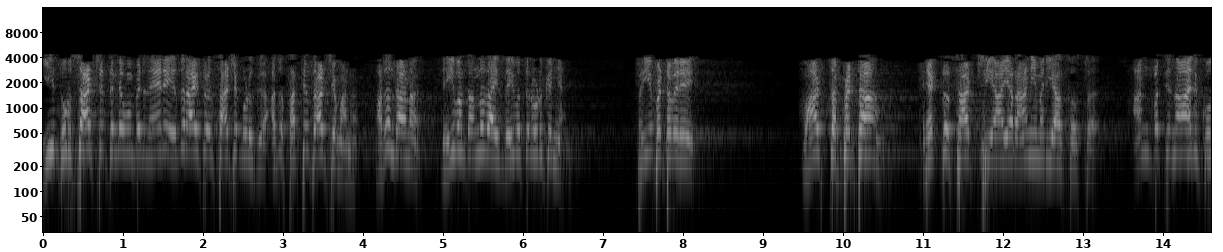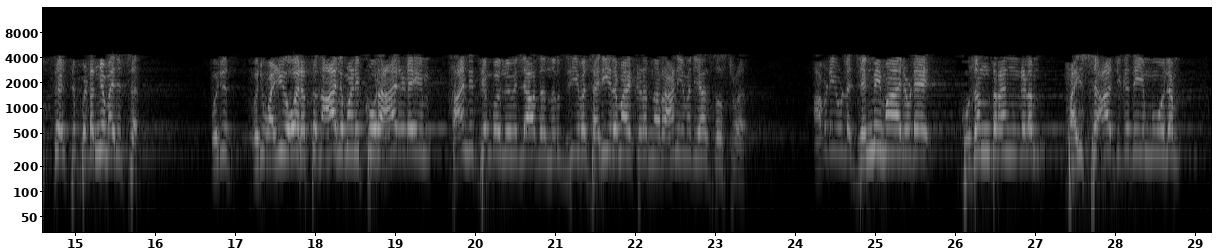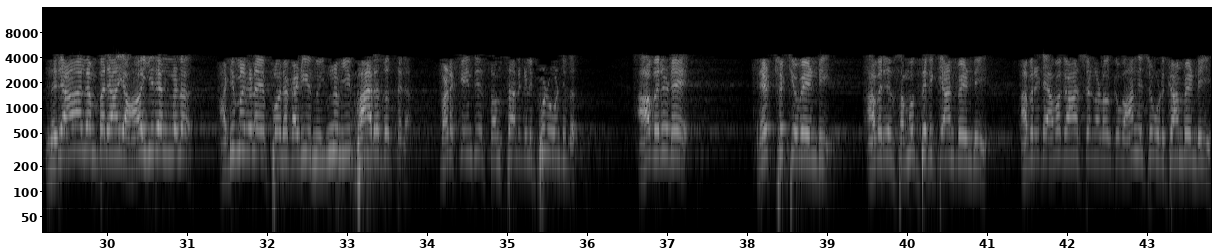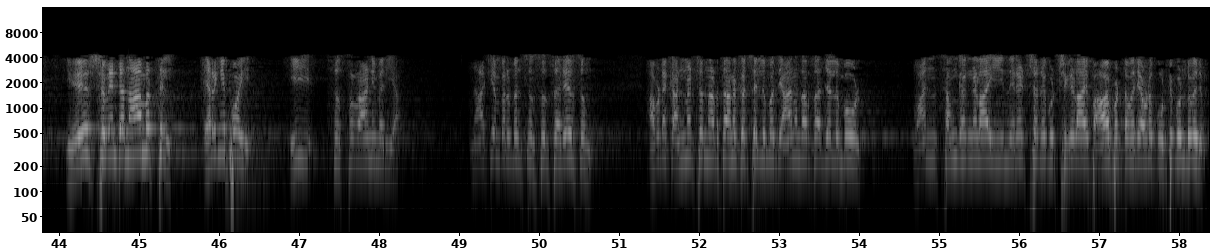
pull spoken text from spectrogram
ഈ ദുർസാക്ഷ്യത്തിന്റെ മുമ്പിൽ നേരെ എതിരായിട്ട് ഒരു സാക്ഷ്യം കൊടുക്കുക. അത് സത്യസാക്ഷ്യമാണ്. അതെന്താണ്? ദൈവം തന്നതായി ദൈവത്തിന് കൊടുക്കും ഞാൻ പ്രിയപ്പെട്ടവരെ വാഴ്ത്തപ്പെട്ട രക്തസാക്ഷിയായ റാണി മരിയ സിസ്റ്റർ അൻപത്തിനാല് കുത്തേറ്റ് പിടഞ്ഞു മരിച്ച് ഒരു ഒരു വഴിയോരത്ത് നാല് മണിക്കൂർ ആരുടെയും സാന്നിധ്യം പോലുമില്ലാതെ നിർജീവ ശരീരമായി കിടന്ന റാണി മരിയ സിസ്റ്റർ അവിടെയുള്ള ജന്മിമാരുടെ കുതന്ത്രങ്ങളും പൈശാചികതയും മൂലം നിരാലംബരായ ആയിരങ്ങൾ അടിമകളെ പോലെ കഴിയുന്നു ഇന്നും ഈ ഭാരതത്തിൽ. വടക്കേന്ത്യൻ സംസ്ഥാനങ്ങൾ ഇപ്പോഴും ഉണ്ടിത് അവരുടെ രക്ഷയ്ക്കു വേണ്ടി അവരെ സമുദ്ധരിക്കാൻ വേണ്ടി അവരുടെ അവകാശങ്ങൾ അവർക്ക് വാങ്ങിച്ചു കൊടുക്കാൻ വേണ്ടി യേശുവിന്റെ നാമത്തിൽ ഇറങ്ങിപ്പോയി ഈ സിസ്റ്റർ റാണി മരിയ. നാക്യംപറമ്പൽ സിസ്റ്റർ സെരേസും അവിടെ കൺവെൻഷൻ നടത്താനൊക്കെ ചെല്ലുമ്പോൾ ധ്യാനം നടത്താൻ ചെല്ലുമ്പോൾ വൻ സംഘങ്ങളായി ഈ നിരക്ഷര കുക്ഷികളായ പാവപ്പെട്ടവരെ അവിടെ കൂട്ടിക്കൊണ്ടുവരും.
